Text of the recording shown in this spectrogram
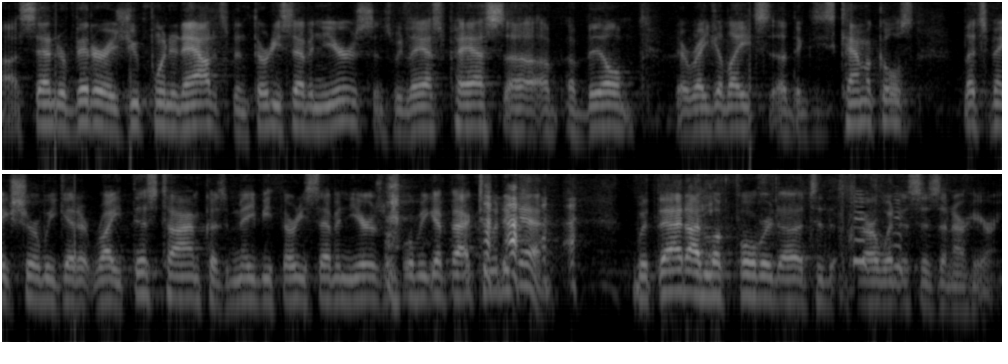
Uh, Senator Vitter, as you pointed out, it's been 37 years since we last passed uh, a, a, bill that regulates uh, these chemicals. Let's make sure we get it right this time because it may be 37 years before we get back to it again. With that, I look forward uh, to the, our witnesses in our hearing.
